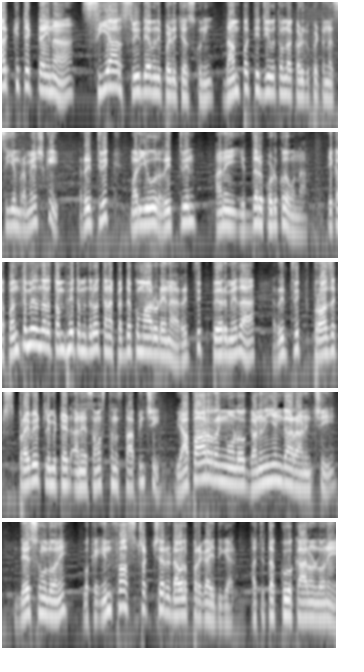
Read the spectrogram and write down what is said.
ఆర్కిటెక్ట్ అయిన సిఆర్ శ్రీదేవిని పెళ్ళి చేసుకుని దాంపత్య జీవితంలో కడుగుపెట్టిన సీఎం రమేష్కి రిత్విక్ మరియు రిత్విన్ అనే ఇద్దరు కొడుకులు ఉన్నారు. ఇక పంతొమ్మిది వందల తొంభై తొమ్మిదిలో తన పెద్ద కుమారుడైన రిత్విక్ పేరు మీద రిత్విక్ ప్రాజెక్ట్స్ ప్రైవేట్ లిమిటెడ్ అనే సంస్థను స్థాపించి వ్యాపార రంగంలో గణనీయంగా రాణించి దేశంలోనే ఒక ఇన్ఫ్రాస్ట్రక్చర్ డెవలపర్గా ఎదిగారు. అతి తక్కువ కాలంలోనే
